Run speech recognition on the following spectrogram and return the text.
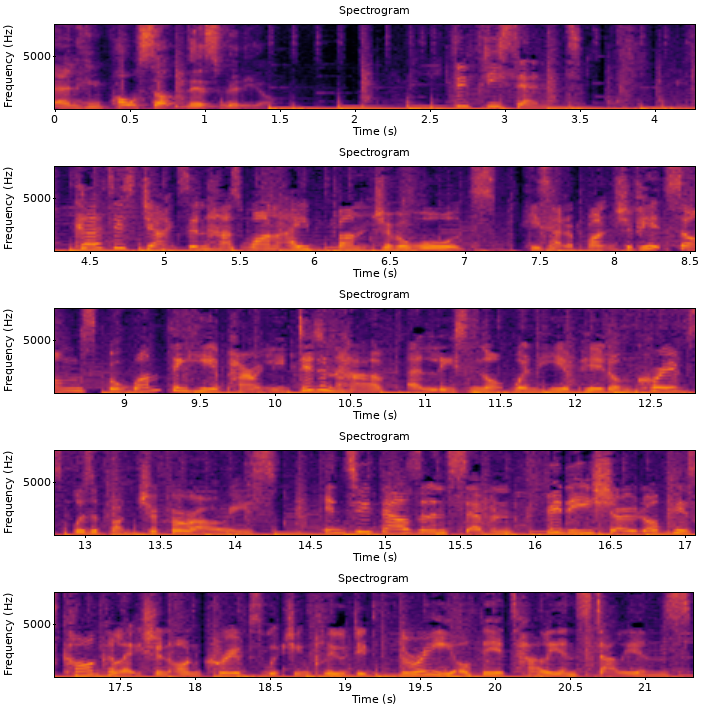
and he posts up this video. 50 Cent. Curtis Jackson has won a bunch of awards. He's had a bunch of hit songs, but one thing he apparently didn't have, at least not when he appeared on Cribs, was a bunch of Ferraris. In 2007, Fiddy showed off his car collection on Cribs, which included three of the Italian stallions.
